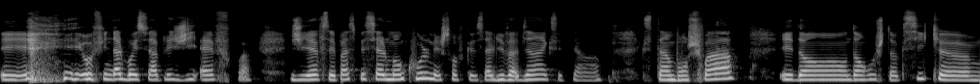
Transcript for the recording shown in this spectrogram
Et, au final, bon, il se fait appeler JF. Quoi. JF, c'est pas spécialement cool, mais je trouve que ça lui va bien et que c'était un bon choix. Et dans dans Rouge Toxique. Euh,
